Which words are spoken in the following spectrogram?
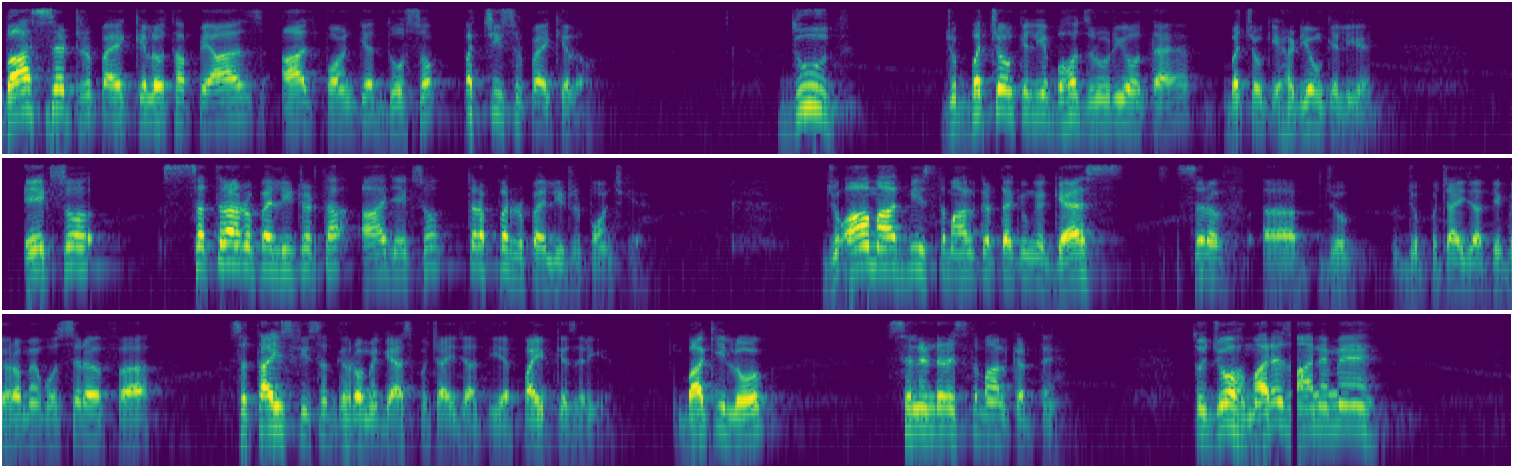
باسٹھ روپے کلو تھا پیاز، آج پہنچ گیا دو سو پچیس روپے کلو۔ دودھ، جو بچوں کے لیے بہت ضروری ہوتا ہے، بچوں کی ہڈیوں کے لیے ایک سو سترہ روپے لیٹر تھا، آج ایک سو ترپن روپے لیٹر پہنچ گیا۔ جو عام آدمی استعمال کرتا ہے، کیونکہ گیس صرف جو جو پچائی جاتی ہے گھروں میں، وہ صرف ستائیس فیصد گھروں میں گیس پہنچائی جاتی ہے پائپ کے ذریعے۔ باقی لوگ سلنڈر استعمال کرتے ہیں۔ تو جو ہمارے زمانے میں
